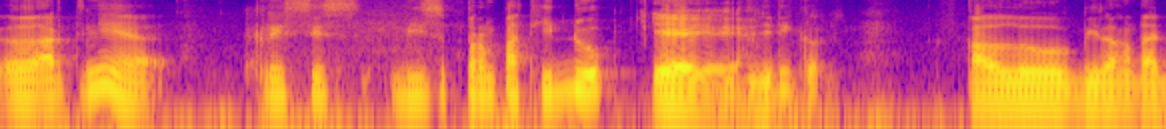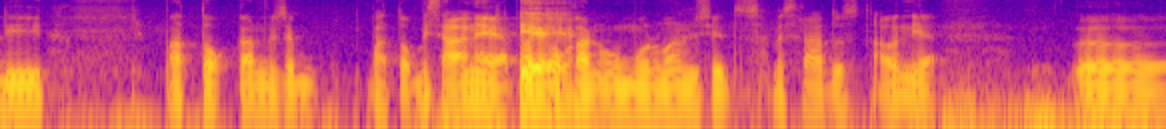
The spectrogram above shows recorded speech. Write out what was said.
eh, artinya ya krisis di seperempat hidup. Iya, iya, iya. gitu. Jadi ke- kalau bilang tadi patokan misalnya patok misalnya ya Iya, iya. patokan umur manusia itu sampai 100 tahun ya eh,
